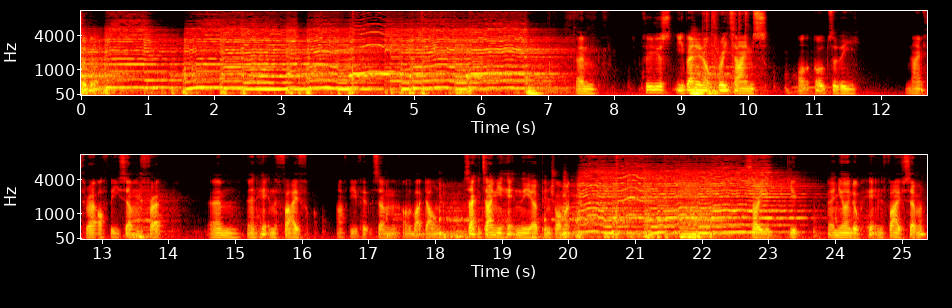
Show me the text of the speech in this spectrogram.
So good. You just you're bending up three times on, up to the ninth fret off the seventh fret, um, and hitting the five after you've hit the seven on the back down. Second time you're hitting the uh, pinch on it. Sorry, you, you then you end up hitting the five seven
